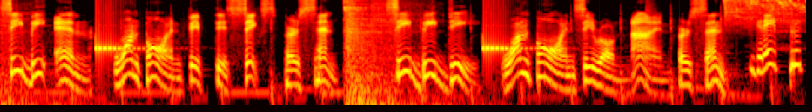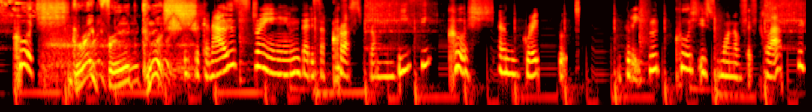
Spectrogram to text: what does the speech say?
CBN 1.56%. CBD 1.09%. Grapefruit Kush Grapefruit Kush. is a Canal strain that is a cross from BC Kush and grapefruit. Grapefruit Kush is one of the classic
